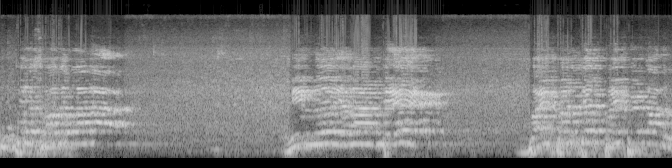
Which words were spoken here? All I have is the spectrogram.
ఉత్తర సోదరులారా వీళ్ళు ఎలా అంటే భయపడితే భయపెట్టారు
